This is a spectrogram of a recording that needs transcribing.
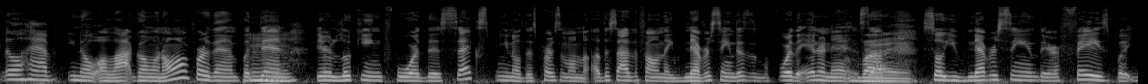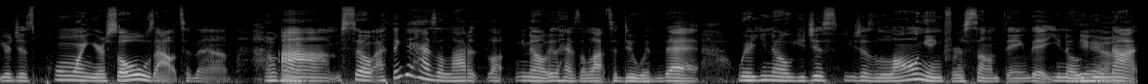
They'll have, you know, a lot going on for them, but then they're looking for this sex, you know, this person on the other side of the phone. They've never seen this is before the internet and stuff. Right. So you've never seen their face, but you're just pouring your souls out to them. Okay. Um, so I think it has a lot of, you know, it has a lot to do with that, where you know you just you're just longing for something that you know Yeah. you're not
